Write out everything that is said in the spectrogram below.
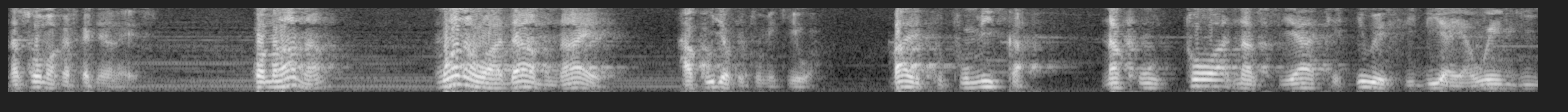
Nasoma katika jina la Yesu. Kwa maana mwana wa Adamu naye hakuja kutumikiwa, bali kutumika na kutoa nafsi yake iwe fidia ya wengi.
